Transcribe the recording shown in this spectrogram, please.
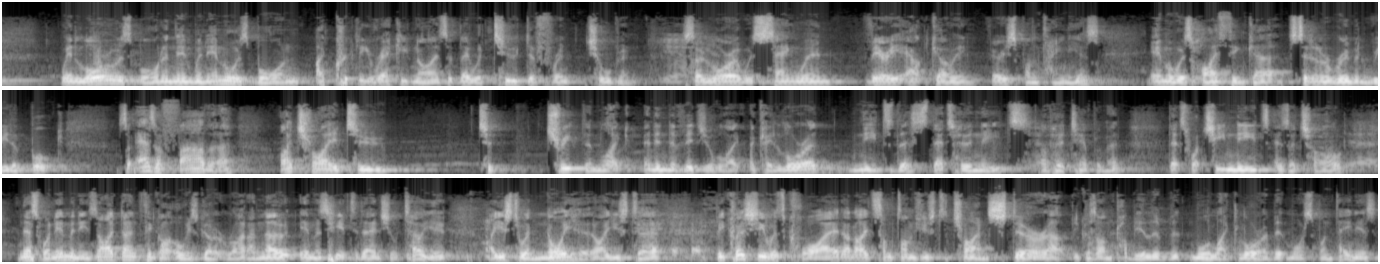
when Laura was born and then when Emma was born, I quickly recognized that they were two different children. Yeah. So Laura was sanguine, very outgoing, very spontaneous. Emma was high thinker, sit in a room and read a book. So as a father, I tried to to treat them like an individual. Like, okay, Laura needs this. That's her needs of her temperament. That's what she needs as a child. And that's what Emma needs. Now, I don't think I always got it right. I know Emma's here today and she'll tell you I used to annoy her. I used to, because she was quiet, and I sometimes used to try and stir her up because I'm probably a little bit more like Laura, a bit more spontaneous.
